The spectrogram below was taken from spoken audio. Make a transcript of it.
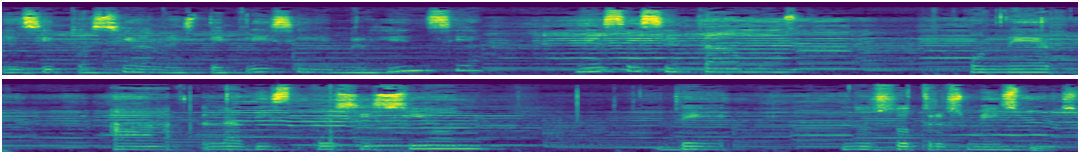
en situaciones de crisis y emergencia, necesitamos poner a la disposición de nosotros mismos.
